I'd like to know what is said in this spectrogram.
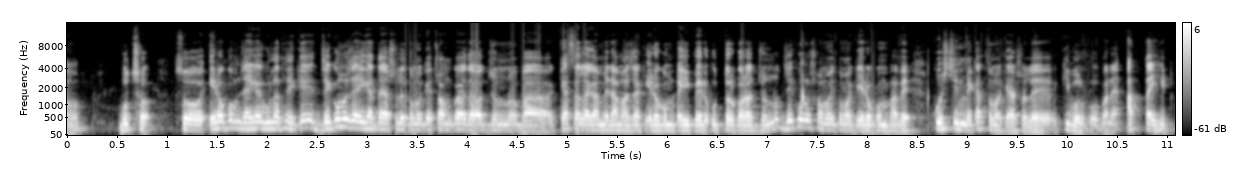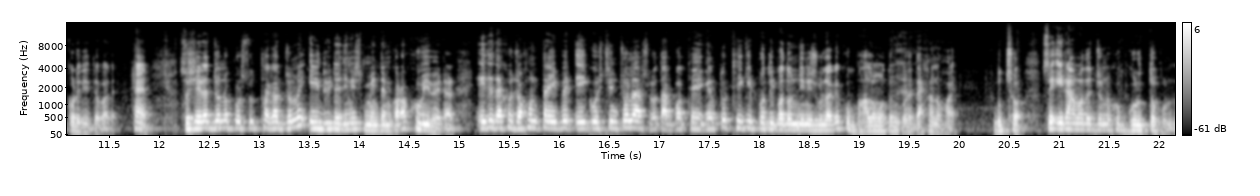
এমন, বুঝছ? সো এরকম জায়গাগুলো থেকে যে কোনো জায়গাতে আসলে তোমাকে চমকায় দেওয়ার জন্য বা ক্যাসা লাগা মেরা মাজাক এরকম টাইপের উত্তর করার জন্য যে কোনো সময় তোমাকে এরকমভাবে কোয়েশ্চেন মেকার তোমাকে আসলে কি বলব? মানে আত্মায় হিট করে দিতে পারে। হ্যাঁ? সো সেটার জন্য প্রস্তুত থাকার জন্য এই দুইটা জিনিস মেনটেন করা খুবই বেটার এই যে দেখো, যখন টাইপের এই কোয়েশ্চেন চলে আসলো, তারপর থেকে কিন্তু ঠিকই প্রতিপাদন জিনিসগুলোকে খুব ভালো মতন করে দেখানো হয়। বুঝছ? সো এটা আমাদের জন্য খুব গুরুত্বপূর্ণ,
